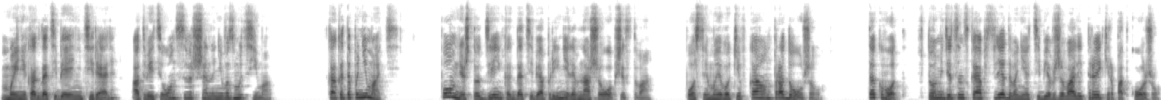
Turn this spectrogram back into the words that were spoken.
Мы никогда тебя и не теряли, ответил он совершенно невозмутимо. Как это понимать? Помнишь тот день, когда тебя приняли в наше общество? После моего кивка он продолжил. Так вот, в то медицинское обследование тебе вживали трекер под кожу,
